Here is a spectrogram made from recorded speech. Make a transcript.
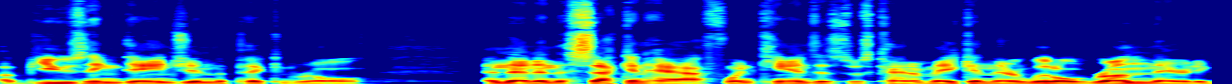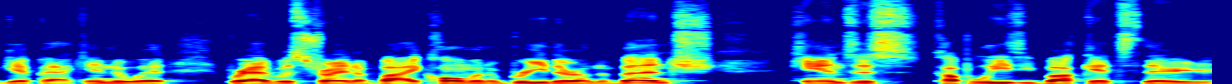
abusing Dainja in the pick and roll. And then in the second half, when Kansas was kind of making their little run there to get back into it, Brad was trying to buy Coleman a breather on the bench. Kansas, couple easy buckets. They,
